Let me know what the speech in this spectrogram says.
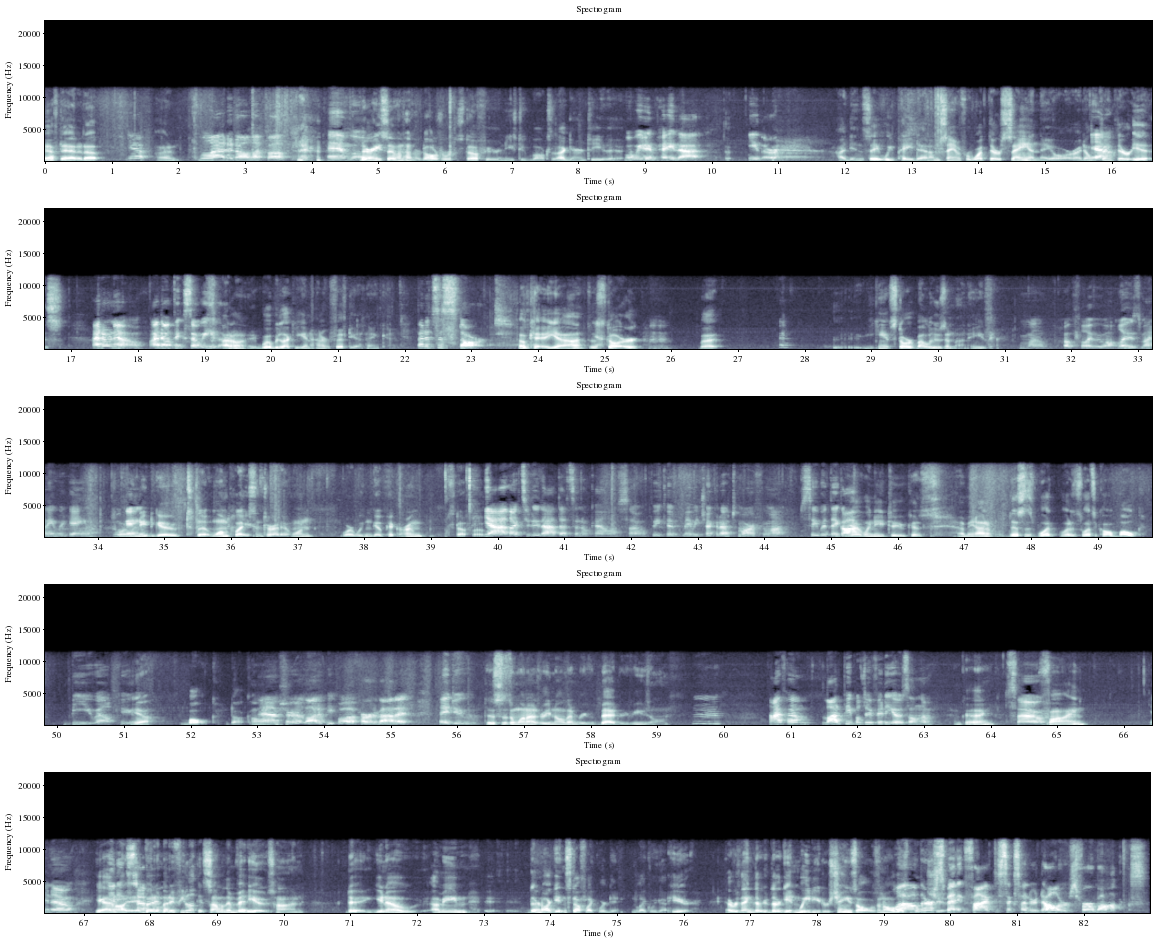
You have to add it up. Yep. I, We'll add it all up, up, and we'll. there ain't seven hundred dollars worth of stuff here in these two boxes. I guarantee you that. Well, we didn't pay that either. I didn't say we paid that. I'm saying for what they're saying they are. I don't Yeah. think there is. I don't know. I don't think so either. I don't. It will be lucky getting 150. I think. But it's a start. Okay, yeah, it's a Yeah. start. Mhm. But Yeah. you can't start by losing money either. Well, hopefully we won't lose money. We gain. That's We'll why we need to go to that one place and try that one where we can go pick our own stuff up. Yeah, I'd like to do that. That's in Ocala, so we could maybe check it out tomorrow if you want. See what they got. Yeah, we need to, cause I mean, I don't. This is what what is what's it called? BULQ. B U L Q. Yeah, BULQ.com. I'm sure a lot of people have heard about it. They do. This is the one I was reading all them re bad reviews on. Hmm. I've had a lot of people do videos on them. Okay, So, fine. you know, Yeah, stuff but but if you look at some of them videos, hon, you know, I mean, they're not getting stuff like we're getting, like we got here, everything. They're they're getting weed eaters, chainsaws, and all Well, this Well, they're spending five to six hundred dollars for a box,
